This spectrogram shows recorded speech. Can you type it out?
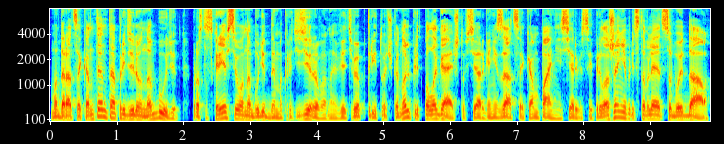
Модерация контента определенно будет, просто скорее всего она будет демократизирована, ведь Web 3.0 предполагает, что все организации, компании, сервисы и приложения представляют собой DAO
